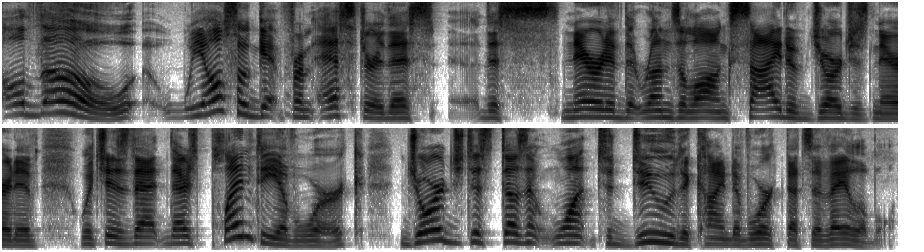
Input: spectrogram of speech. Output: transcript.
Although we also get from Esther this this narrative that runs alongside of George's narrative, which is that there's plenty of work. George just doesn't want to do the kind of work that's available.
